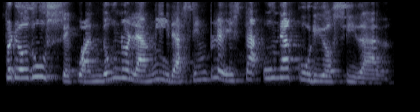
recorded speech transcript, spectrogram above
produce cuando uno la mira a simple vista una curiosidad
